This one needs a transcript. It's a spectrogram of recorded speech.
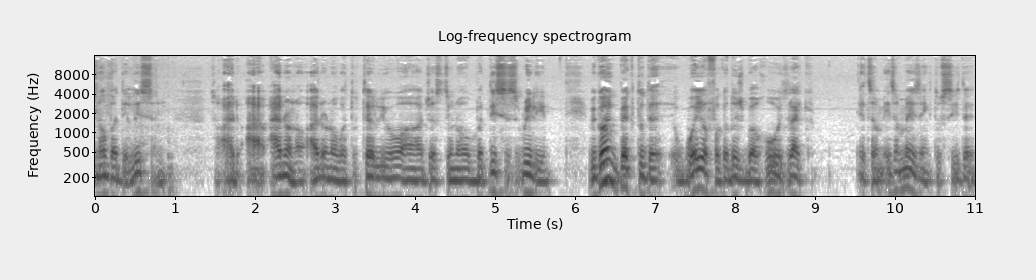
nobody listened. So I, I, I don't know. I don't know what to tell you. Uh, just you know, but this is really, we're going back to the way of Hakadosh Baruch Hu. It's like, it's it's amazing to see that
